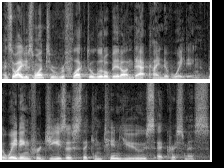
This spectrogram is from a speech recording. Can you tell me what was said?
And so I just want to reflect a little bit on that kind of waiting, the waiting for Jesus that continues at Christmas.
